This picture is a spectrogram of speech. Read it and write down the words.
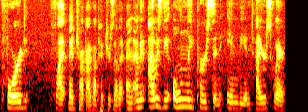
Ford flatbed truck. I got pictures of it. And I mean, I was the only person in the entire square.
